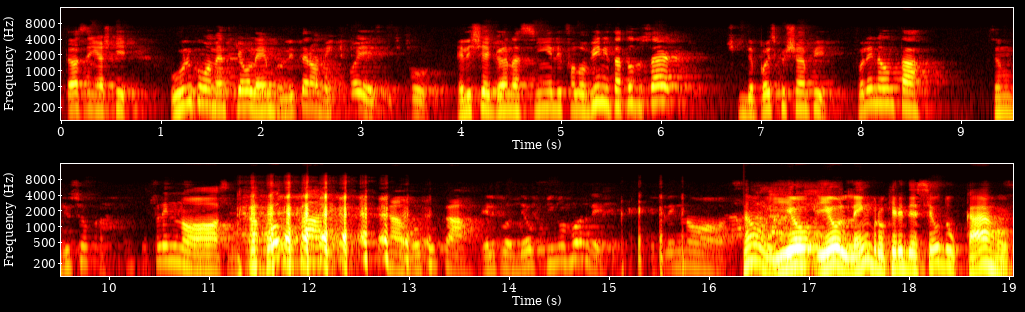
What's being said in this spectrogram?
Então, assim, acho que o único momento que eu lembro, literalmente, foi esse. Tipo, ele chegando assim, ele falou, Vini, tá tudo certo? Acho que depois que o Champ. Falei, não, tá. Você não viu seu carro. Eu falei, nossa, acabou com o carro. Ele, acabou com o carro. Ele falou, deu fim no rolê. Eu falei, nossa. Não, e eu, e eu lembro que ele desceu do carro.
